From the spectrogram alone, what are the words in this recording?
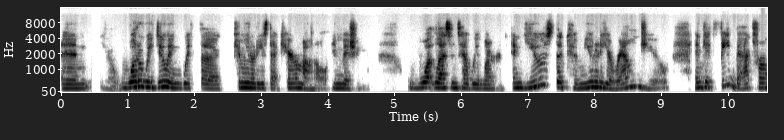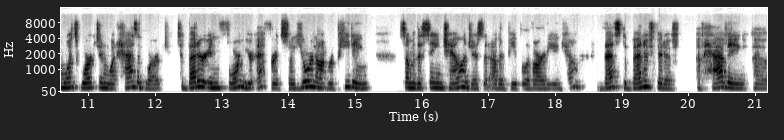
and you know what are we doing with the communities that care model in Michigan? what lessons have we learned? And use the community around you and get feedback from what's worked and what hasn't worked to better inform your efforts so you're not repeating some of the same challenges that other people have already encountered that's the benefit of of having a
